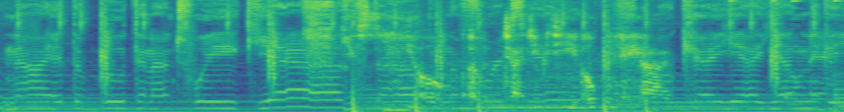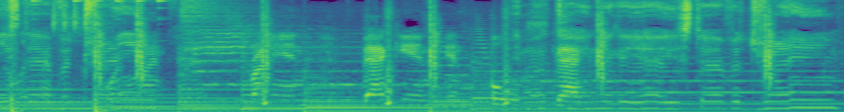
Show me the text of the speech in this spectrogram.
Now I hit the booth and I tweak, yeah. Used to CEO of ChatGPT OpenAI. Okay, yeah, young nigga used to have a dream. Front end, back end, and full stack. Nigga, yeah, used to have a dream.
